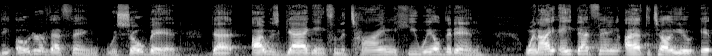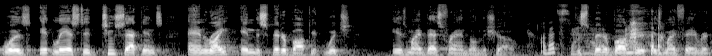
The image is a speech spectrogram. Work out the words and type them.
The odor of that thing was so bad that I was gagging from the time he wheeled it in. When I ate that thing, I have to tell you, it was it lasted two seconds and right in the spitter bucket, which is my best friend on the show. Oh, that's sad. The spitter bucket is my favorite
